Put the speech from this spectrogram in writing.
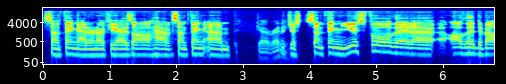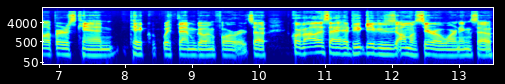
something. I don't know if you guys all have something. Um, Get ready. just something useful that uh, all the developers can take with them going forward. So Corvallis, I, I gave you almost zero warning. So do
